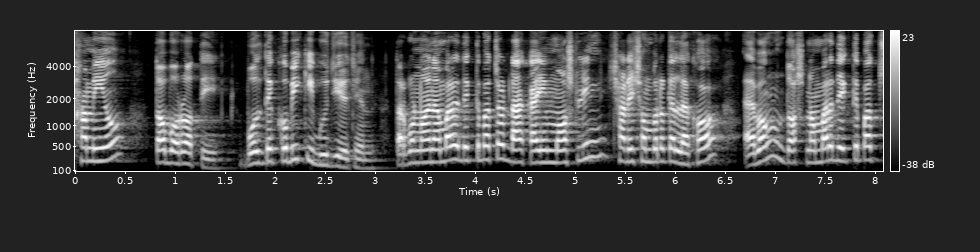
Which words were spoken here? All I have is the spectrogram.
থামিও তব তবরতে বলতে কবি কি বুঝিয়েছেন? তারপর নয় নম্বরে দেখতে পাচ্ছ ঢাকাই মসলিন শাড়ি সম্পর্কে লেখো এবং দশ নম্বরে দেখতে পাচ্ছ,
